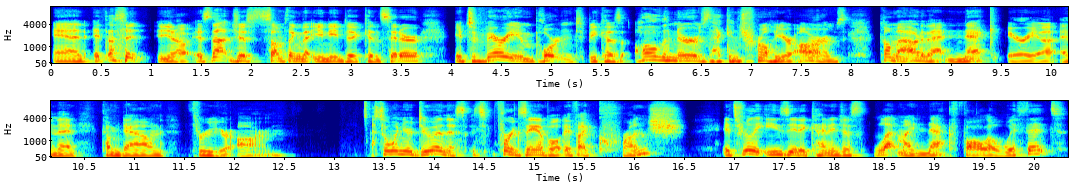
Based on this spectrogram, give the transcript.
And it doesn't, you know, it's not just something that you need to consider. It's very important because all the nerves that control your arms come out of that neck area and then come down through your arm. So when you're doing this, for example, if I crunch, it's really easy to kind of just let my neck follow with it.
